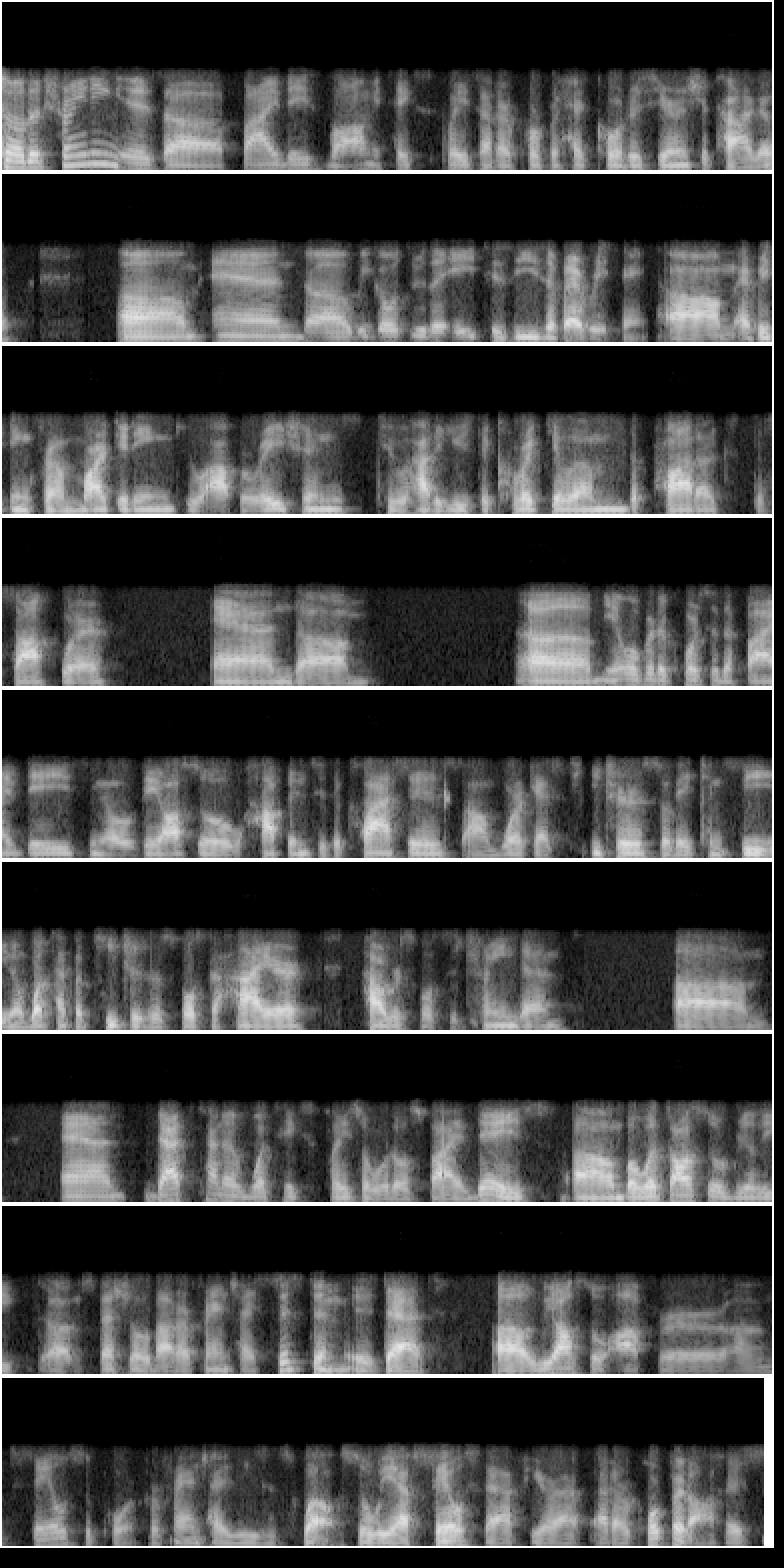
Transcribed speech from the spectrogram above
So the training is uh, five days long. It takes place at our corporate headquarters here in Chicago. Um, and uh, we go through the A to Z's of everything, um, everything from marketing to operations to how to use the curriculum, the products, the software, and um, uh, you know over the course of the five days, you know they also hop into the classes, um, work as teachers, so they can see you know what type of teachers we're supposed to hire, how we're supposed to train them. And that's kind of what takes place over those five days. Um, but what's also really um, special about our franchise system is that uh, we also offer um, sales support for franchisees as well. So we have sales staff here at, at our corporate office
